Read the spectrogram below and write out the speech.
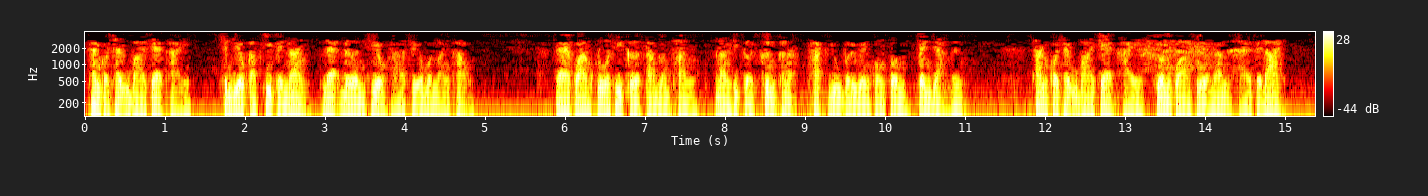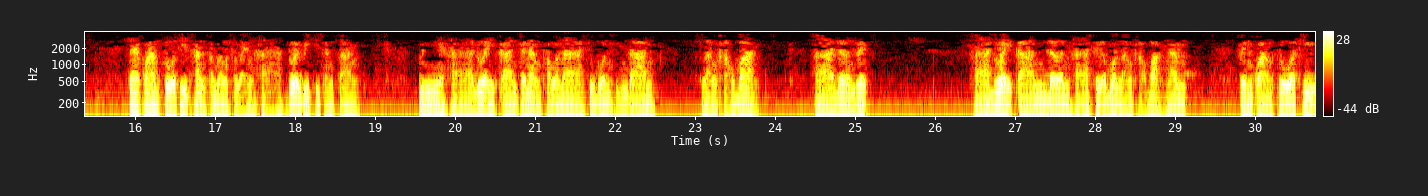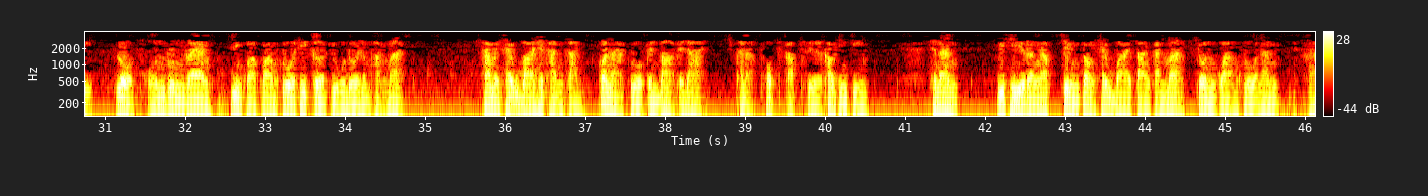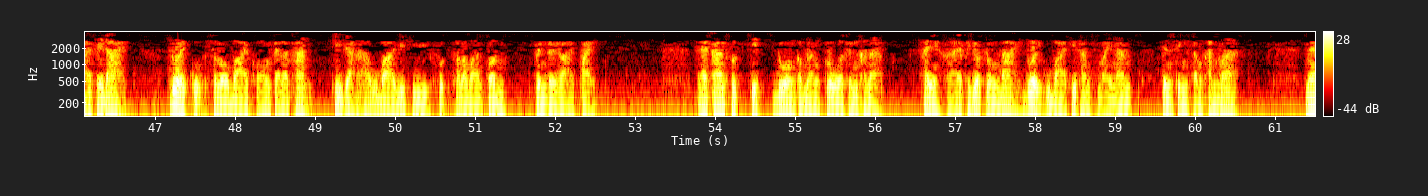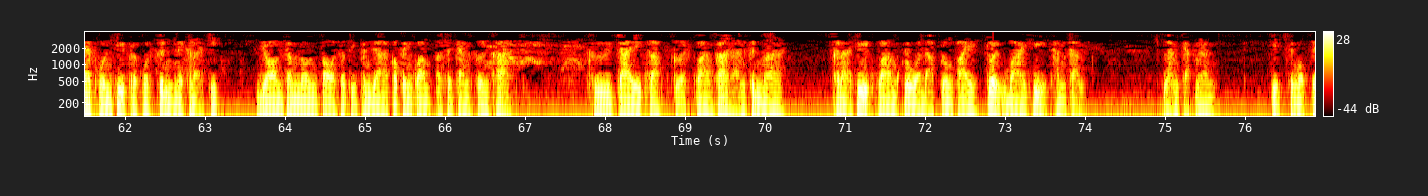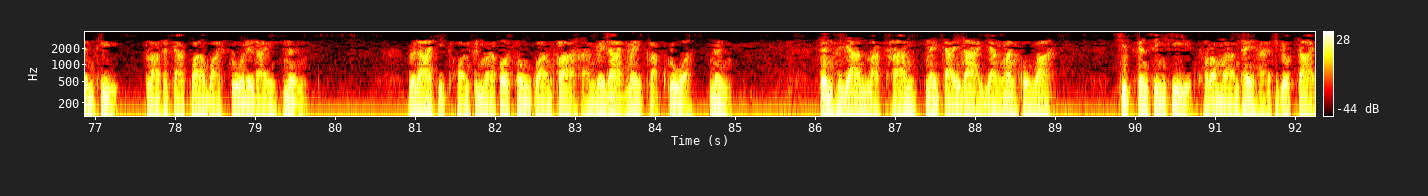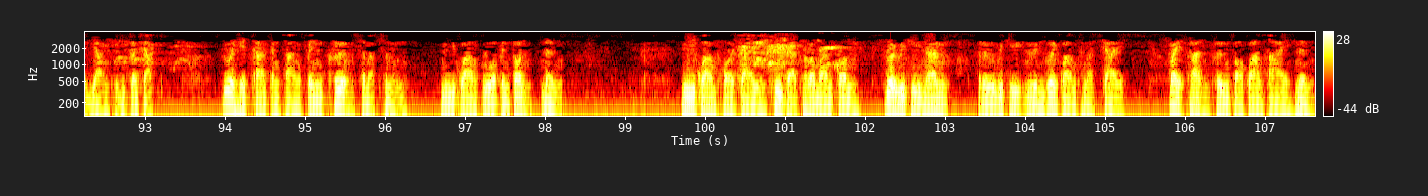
ท่านก็ใช้อุบายแก้ไข เช่นเดียวกับที่ไปนั่ง และเดินเที่ยวหาเสือบนหลังเขา แต่ความกลัวที่เกิดตามลำพังดังที่เกิดขึ้นขณะพักอยู่บริเวณของตนเป็นอย่างหนึ่ง ท่านก็ใช้อุบายแก้ไขจนความกลัวนั้นหายไปได้ แต่ความกลัวที่ท่านกำลังแสวงหาด้วยวิธีต่างๆ มีหาด้วยการไปนั่งภาวนาอยู่บนหินดาน หลังเขาบ้าน หาเดินด้วย หาด้วยการเดินหาเสือบนหลังเขาบ้างนั้น เป็นความกลัวที่โลดผลรุนแรง ยิ่งกว่าความกลัวที่เกิดอยู่โดยลำพังมาก ถ้าไม่ใช้อุบายให้ทันกัน ก็น่ากลัวเป็นบ้าไปได้ ขณะพบกับเสือเข้าจริง ๆ ฉะนั้นวิธีระงับจึงต้องใช้อุบายต่างกันมาก จนความกลัวนั้นหายไปได้ ด้วยกุสโลบายของแต่ละท่านที่จะหาอุบายวิธีฝึกทรมานตนเป็นรายๆไปแต่การฝึกจิตดวงกำลังกลัวถึงขนาด ให้หายพยศลงได้ด้วยอุบายที่ทันสมัยนั้น เป็นสิ่งสำคัญมาก แม้ผลที่ปรากฏขึ้นในขณะจิต ยอมจำนนต่อสติปัญญาก็เป็นความอัศจรรย์เกินคาด คือใจกลับเกิดความกล้าหาญขึ้นมา ขณะที่ความกลัวดับลงไปด้วยอุบายที่ทันกัน หลังจากนั้น จิตสงบเต็มที่ปราศจากความหวาดกลัวใดๆหนึ่ง เวลาจิตถอนขึ้นมาก็ทรงความกล้าหาญไว้ได้ไม่กลับกลัวหนึ่งเป็นพยานหลักฐานในใจได้อย่างมั่นคงว่าจิตเป็นสิ่งที่ทรมานให้หายพยศได้อย่างถึงประจักษ์ ด้วยเหตุการณ์ต่างๆ เป็นเครื่องสนับสนุน มีความกลัวเป็นต้นหนึ่งมีความพอใจที่จะทรมานตนด้วยวิธีนั้น หรือวิธีอื่นด้วยความถนัดใจ ไม่พลันพึงต่อความตายหนึ่ง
